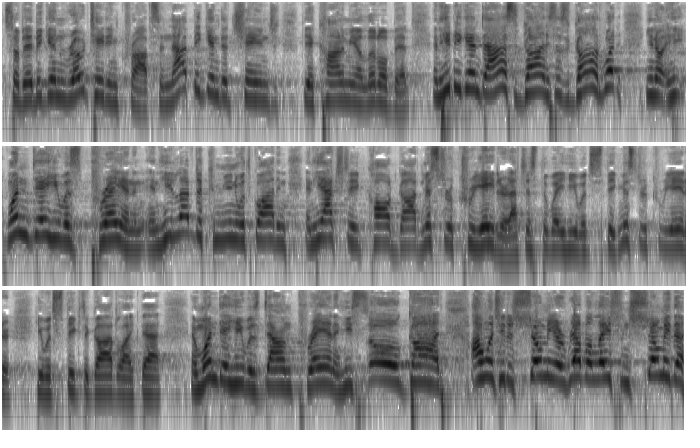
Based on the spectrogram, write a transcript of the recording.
So they began rotating crops, and that began to change the economy a little bit. And he began to ask God, he says, God, what, you know, he, one day he was praying, and, and he loved to commune with God, and, and he actually called God Mr. Creator. That's just the way he would speak. Mr. Creator. He would speak to God like that. And one day he was down praying and he said, Oh God, I want you to show me a revelation. Show me the,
